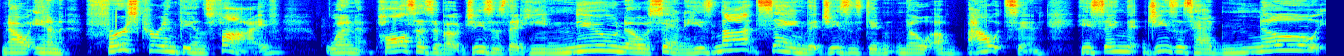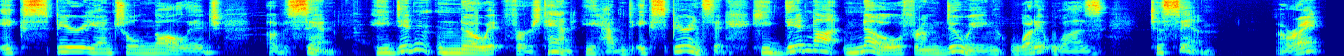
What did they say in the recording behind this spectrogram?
Now in 1 Corinthians 5, when Paul says about Jesus that he knew no sin, he's not saying that Jesus didn't know about sin. He's saying that Jesus had no experiential knowledge of sin. He didn't know it firsthand. He hadn't experienced it. He did not know from doing what it was to sin. All right?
